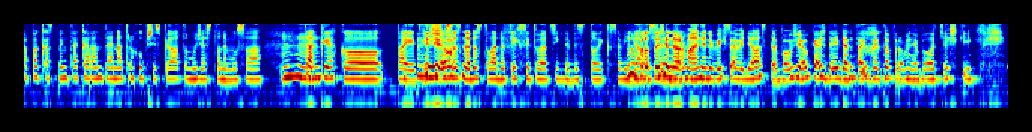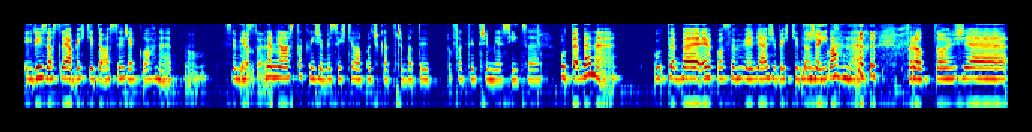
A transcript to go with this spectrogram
A pak aspoň ta karanténa trochu přispěla tomu, že jsi to nemusela mm-hmm. tak jako tajit, víš, že ses nedostala do těch situací, kde bys tolik se viděla. No, protože normálně, kdybych se viděla s tebou, že jo, každý den, tak by to pro mě bylo těžký. I když zase já bych ti to asi řekla hned, no. Si myslím. Jo, neměla jsi takový, že by si chtěla počkat třeba ty fakt ty tři měsíce? U tebe ne u tebe jako jsem věděla, že bych ti to Dík. řekla hned, protože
